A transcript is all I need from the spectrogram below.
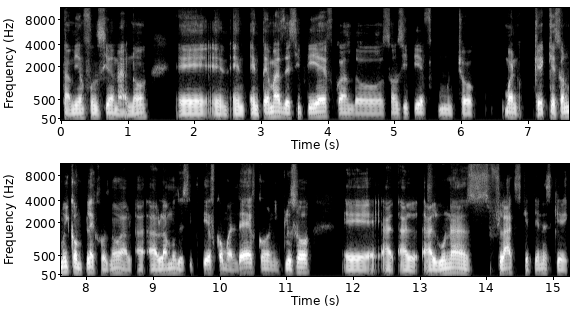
también funciona, ¿no? Eh, en, temas de CPF, cuando son CPF mucho, bueno, que, son muy complejos, ¿no? Hablamos de CPF como el DEFCON, incluso eh, algunas flags que tienes que,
